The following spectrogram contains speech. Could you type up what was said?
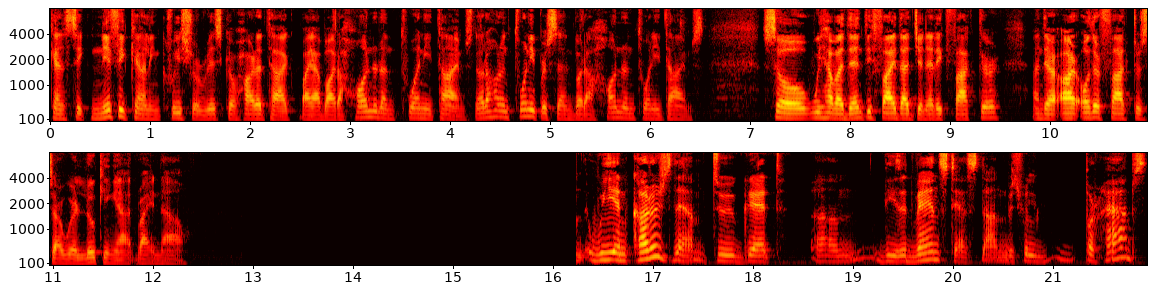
can significantly increase your risk of heart attack by about 120 times. Not 120%, but 120 times. So we have identified that genetic factor, and there are other factors that we're looking at right now. We encourage them to get um, these advanced tests done, which will perhaps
